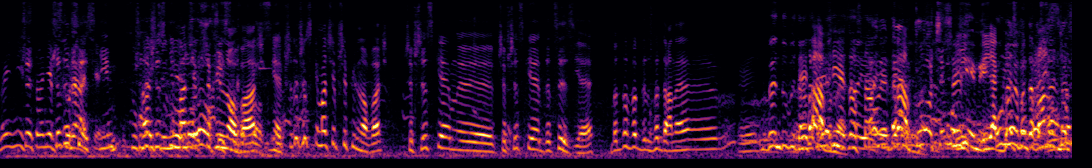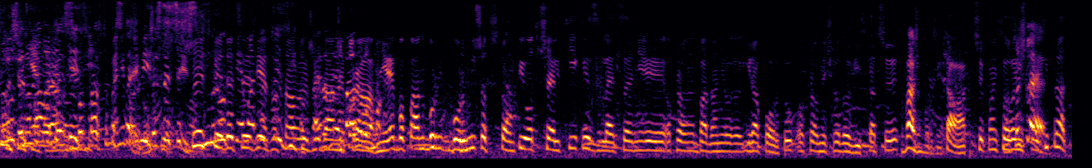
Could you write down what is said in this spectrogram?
No i nic to nie Przede wszystkim, przede Słuchajcie, wszystkim nie macie przypilnować, nie, przede wszystkim macie przypilnować, czy wszystkie, y, czy wszystkie decyzje będą wy- wydane y, Będą wydawane. prawnie. Panie Darku, o czym mówimy? I jak były wydawane to decyzje. po prostu bez Panie tego, bez burmistrzu, decyzji. Wszystkie decyzje zostały wydane prawnie, bo pan bur, burmistrz odstąpił od wszelkich zleceń e, ochrony badań i raportów ochrony środowiska, czy Wasz burmistrz. tak, czy Państwowej No. Inspekcji Pracy.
